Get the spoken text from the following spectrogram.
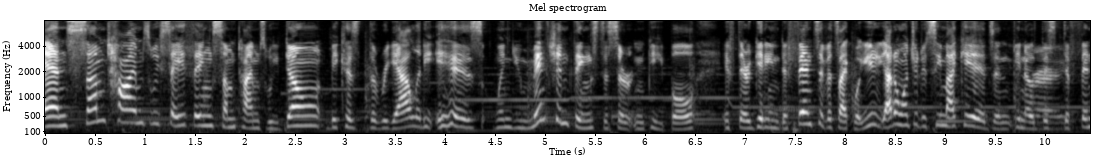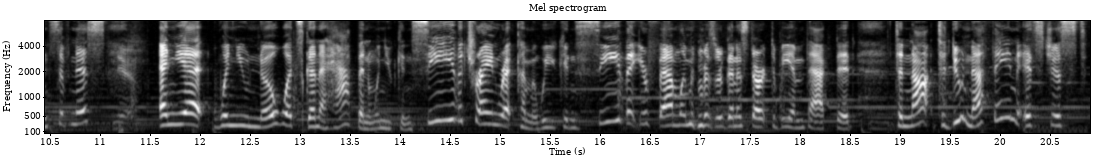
And sometimes we say things, sometimes we don't, because the reality is when you mention things to certain people, if they're getting defensive, it's like, well, you, I don't want you to see my kids, and you know, this defensiveness. Yeah. And yet, when you know what's going to happen, when you can see the train wreck coming, when you can see that your family members are going to start to be impacted, to not to do nothing, it's just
